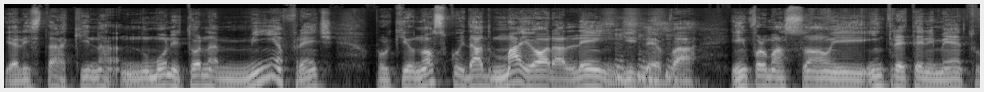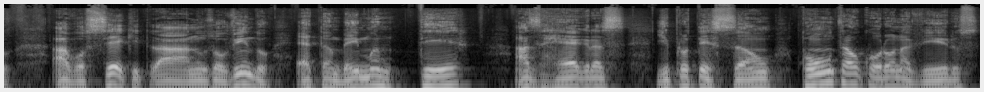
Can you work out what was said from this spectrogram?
e ela está aqui na, no monitor na minha frente, porque o nosso cuidado maior, além de levar informação e entretenimento a você que está nos ouvindo, é também manter as regras de proteção contra o coronavírus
